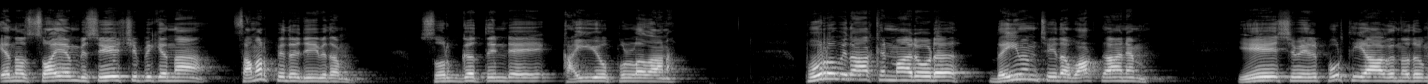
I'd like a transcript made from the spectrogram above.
എന്ന് സ്വയം വിശേഷിപ്പിക്കുന്ന സമർപ്പിത ജീവിതം സ്വർഗത്തിന്റെ കയ്യൊപ്പുള്ളതാണ്. പൂർവപിതാക്കന്മാരോട് ദൈവം ചെയ്ത വാഗ്ദാനം യേശുവിൽ പൂർത്തിയാകുന്നതും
